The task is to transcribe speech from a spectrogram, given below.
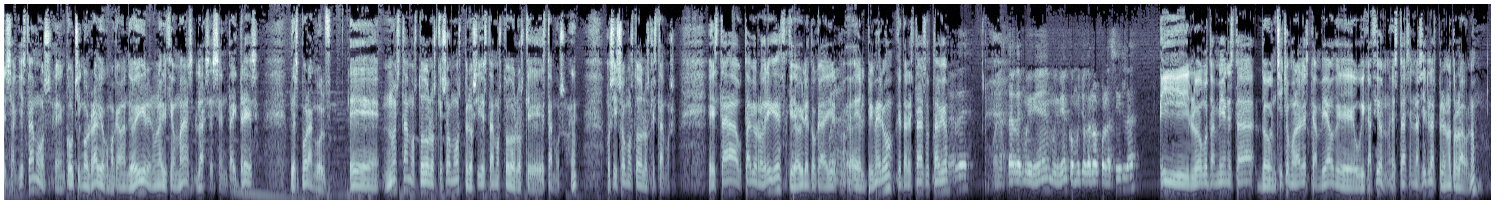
Pues aquí estamos en Coaching Golf Radio, como acaban de oír, en una edición más, la 63 de Sport and Golf. Eh, no estamos todos los que somos, pero sí estamos todos los que estamos, ¿eh? o sí somos todos los que estamos. Está Octavio Rodríguez, que hoy le toca ir el primero. ¿Qué tal estás, Octavio? Buenas tardes. Buenas tardes, muy bien, muy bien, con mucho calor por las islas. Y luego también está don Chicho Morales cambiado de ubicación. Estás en las islas, pero en otro lado, ¿no?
